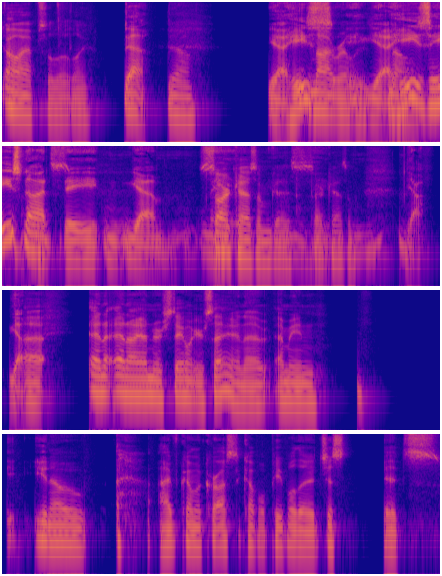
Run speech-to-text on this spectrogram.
oh, absolutely. Yeah. Yeah. Yeah, he's Not really. Yeah, No. he's he's not. The, yeah, Sarcasm, guys. Sarcasm. yeah, yeah. Uh, and and I understand what you're saying. I, I mean, you know, I've come across a couple people that just it's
